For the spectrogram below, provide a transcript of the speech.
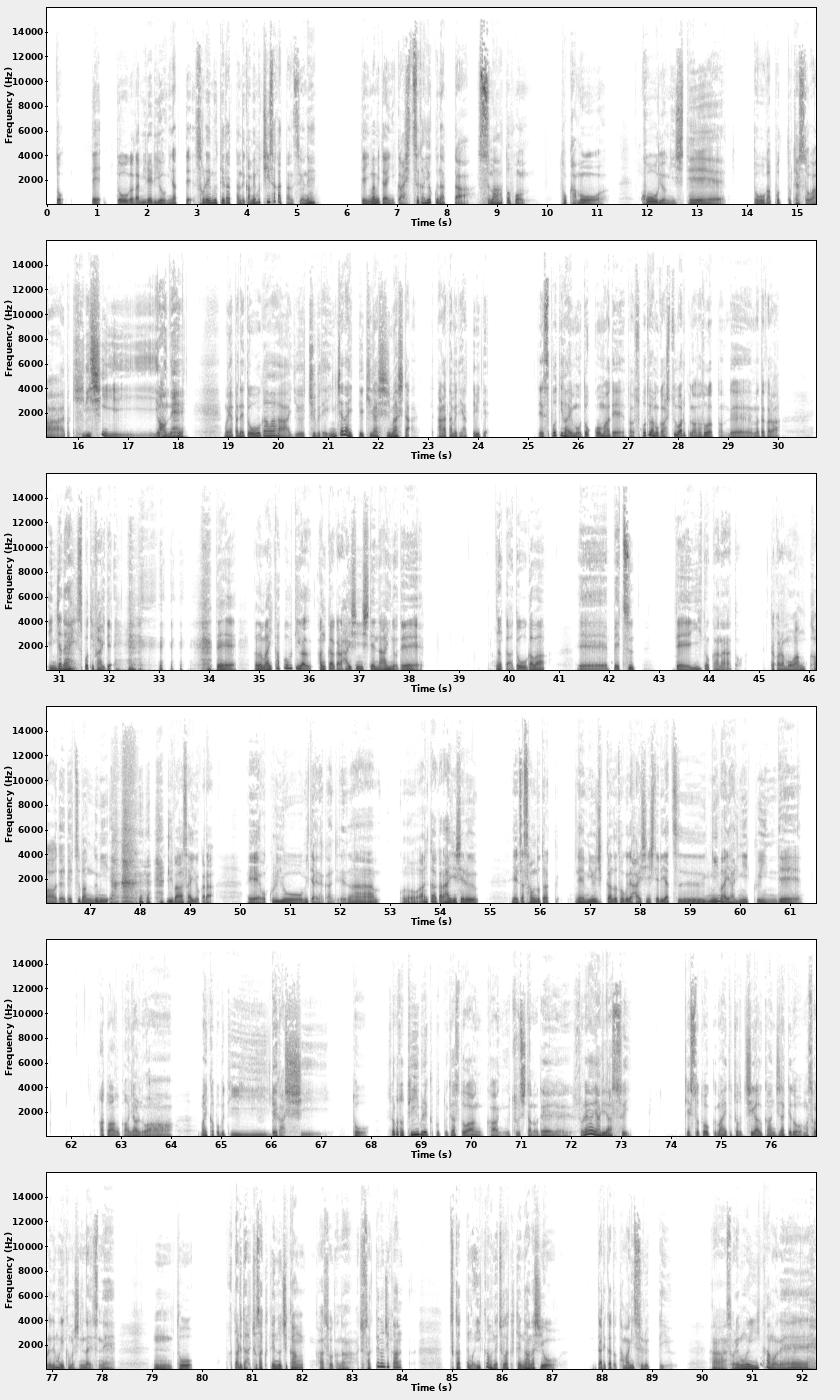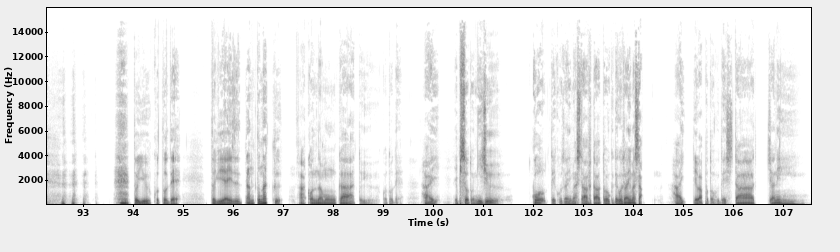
で動画が見れるようになって、それ向けだったんで画面も小さかったんですよね。で、今みたいに画質が良くなったスマートフォンとかも考慮にして、動画ポッドキャストはやっぱ厳しいよね。もうやっぱね、動画は YouTube でいいんじゃないっていう気がしました。改めてやってみて。で、Spotify もどこまで、Spotify も画質悪くなさそうだったんで、まあだから、いいんじゃない？スポティファイで。で、このマイカップオブティーはアンカーから配信してないので、なんか動画は、えー、別？でいいのかなと。だからもうアンカーで別番組 リバーサイドから、えー、送るよみたいな感じでなこのアンカーから配信してる、えー、ザ・サウンドトラック。ね、ミュージックトークで配信してるやつにはやりにくいんで、あとアンカーにあるのは、マイカップオブティレガシーと、それこそティーブレイクポッドキャストをアンカーに移したので、それはやりやすい。ゲストトーク、前とちょっと違う感じだけど、まあそれでもいいかもしれないですね。うんと、あとあれだ、著作権の時間。あ、そうだな。著作権の時間使ってもいいかもね。著作権の話を誰かとたまにするっていう。ああ、それもいいかもね。ということで、とりあえず、なんとなく、あ、こんなもんか、ということで、はい。エピソード25でございました。アフタートークでございました。はい。では、ポトフでした。じゃねー。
